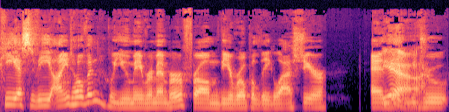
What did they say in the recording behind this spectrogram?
PSV Eindhoven, who you may remember from the Europa League last year, and then we drew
